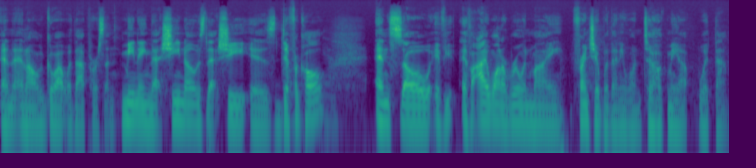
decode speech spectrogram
and and I'll go out with that person. Meaning that she knows that she is difficult. And so if you if I want to ruin my friendship with anyone to hook me up with them.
